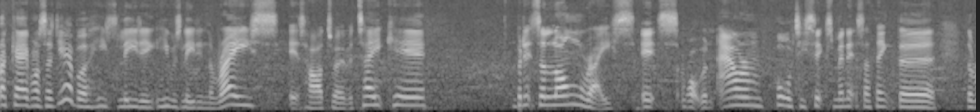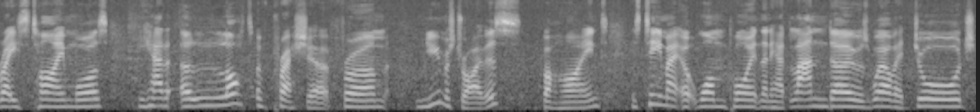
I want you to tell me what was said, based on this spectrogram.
Okay, everyone says, yeah, but he's leading. He was leading the race. It's hard to overtake here, but it's a long race. It's what an hour and forty six minutes. I think the the race time was. He had a lot of pressure from numerous drivers behind. His teammate at one point, then he had Lando as well, he had George,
